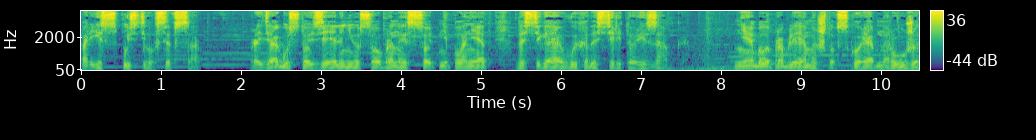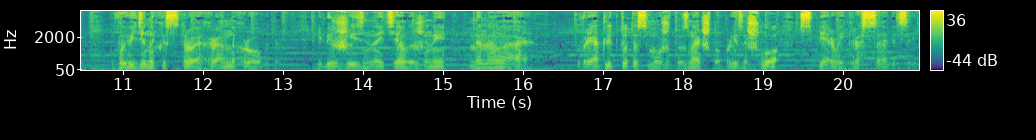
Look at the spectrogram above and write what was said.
Парис спустился в сад. Пройдя густой зеленью, собранной из сотни планет, достигая выхода с территории замка. Не было проблемы, что вскоре обнаружат выведенных из строя охранных роботов и безжизненное тело жены Менелая. Вряд ли кто-то сможет узнать, что произошло с первой красавицей –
